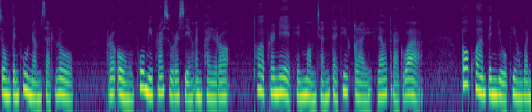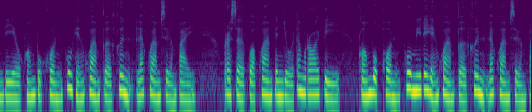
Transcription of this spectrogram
ทรงเป็นผู้นำสัตว์โลก พระองค์ผู้มีพระสุรเสียงอันไพเราะ ทอดพระเนตรเห็นหม่อมฉันแต่ที่ไกลแล้วตรัสว่า ก็ความเป็นอยู่เพียงวันเดียวของบุคคลผู้เห็นความเกิดขึ้นและความเสื่อมไป ประเสริฐกว่าความเป็นอยู่ตั้งร้อยปี ของบุคคลผู้มิได้เห็นความเกิดขึ้นและความเสื่อมไป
